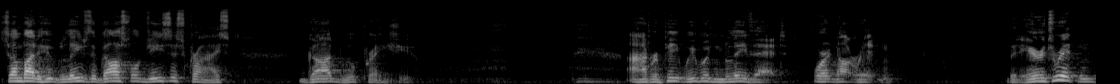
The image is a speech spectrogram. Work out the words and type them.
somebody who believes the gospel of Jesus Christ, God will praise you. I repeat, we wouldn't believe that were it not written. But here it's written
